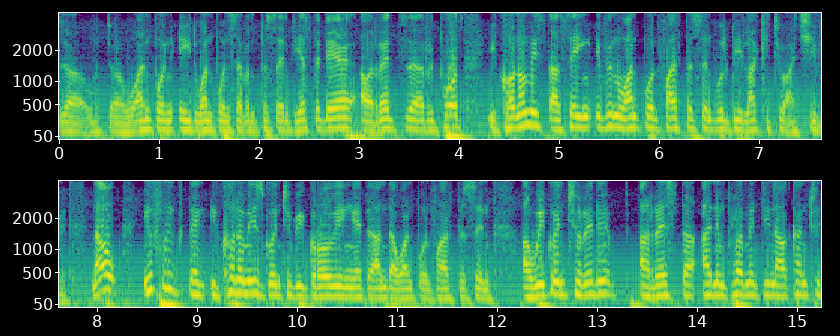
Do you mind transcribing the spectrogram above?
uh, 1.8, 1.7%. Yesterday, I read uh, reports, economists are saying even 1.5% will be lucky to achieve it. Now, if we, the economy is going to be growing at under 1.5%, are we going to really arrest unemployment in our country?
